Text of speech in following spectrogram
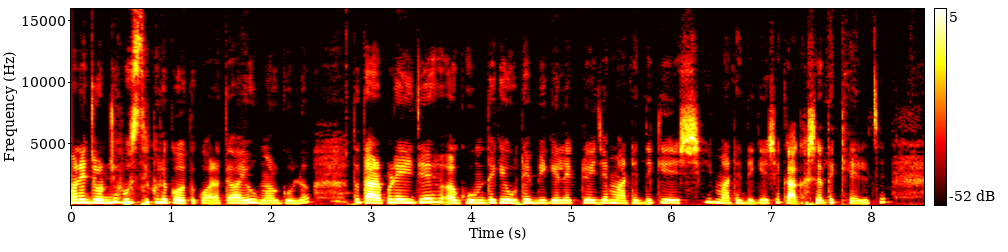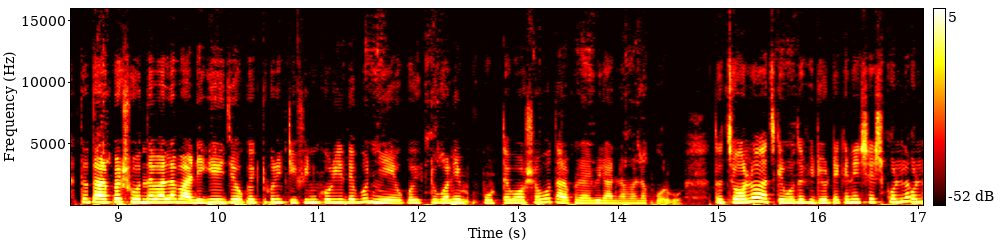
মানে জোর জবস্তি করে কত করাতে হয় হোমওয়ার্কগুলো তো তারপরে এই যে ঘুম থেকে উঠে বিকেলে একটু এই যে মাঠের দিকে এসছি, মাঠের দিকে এসে কাকার সাথে খেলছে। তো তারপর সন্ধ্যাবেলা বাড়ি গিয়ে এই যে ওকে একটুখানি টিফিন করিয়ে দেবো, নিয়ে ওকে একটুখানি পড়তে বসাবো, তারপরে আমি রান্নাবান্না করব। তো চলো আজকের মতো ভিডিওটা এখানেই শেষ করলাম।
